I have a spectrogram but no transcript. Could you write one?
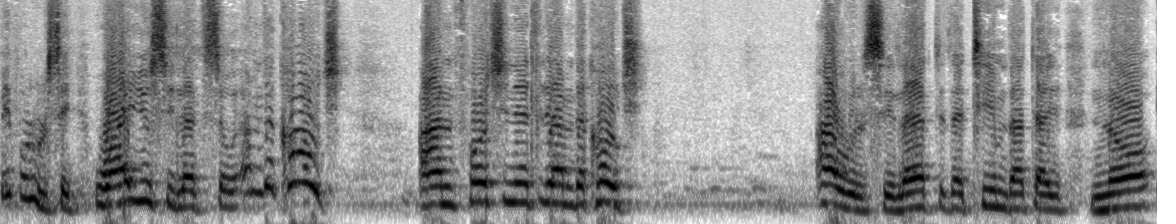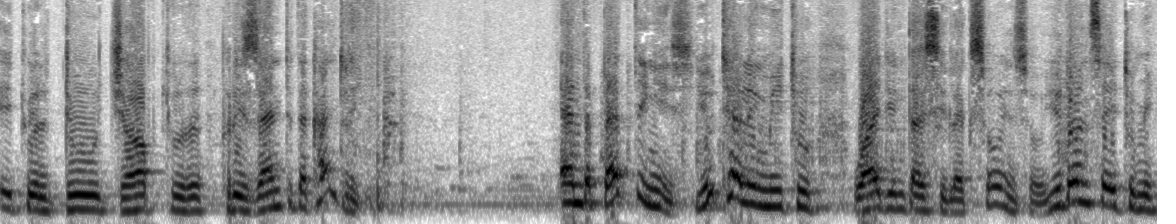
People will say, why you select so? I'm the coach. Unfortunately, I'm the coach. I will select the team that I know it will do job to represent the country. And the bad thing is, you telling me to, why didn't I select so and so? You don't say to me,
